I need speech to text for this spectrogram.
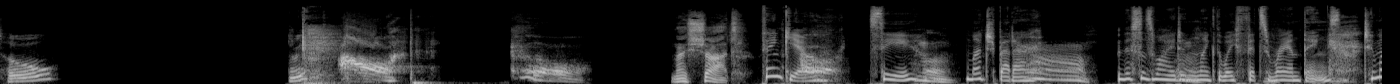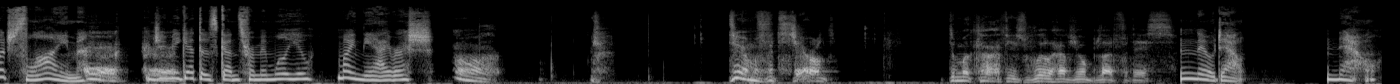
two, three. Oh! Oh! Nice shot. Thank you. See, mm. much better. Mm. This is why I didn't hmm. like the way Fitz ran things. Too much slime. Oh, Jimmy, get those guns from him, will you? Mind the Irish. Oh. Damn Fitzgerald. The McCarthys will have your blood for this. No doubt. Now,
